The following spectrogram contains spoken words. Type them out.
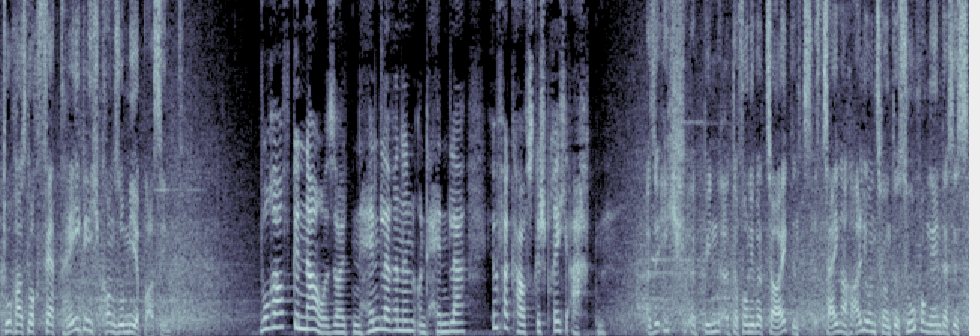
äh, durchaus noch verträglich konsumierbar sind. Worauf genau sollten Händlerinnen und Händler im Verkaufsgespräch achten? Also ich bin davon überzeugt, und zeigen auch alle unsere Untersuchungen, dass es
